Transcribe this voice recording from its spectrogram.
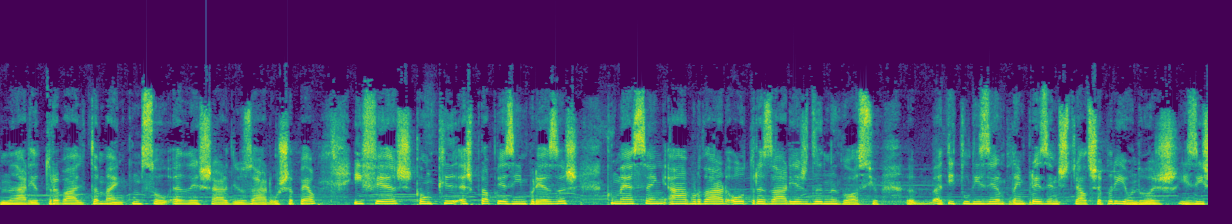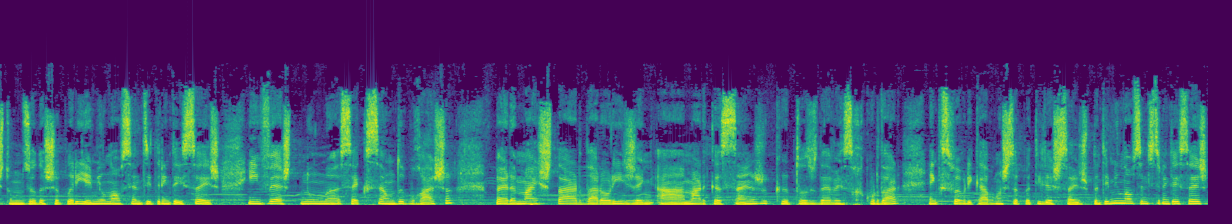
na área de trabalho, também começou a deixar de usar o chapéu e fez com que as próprias empresas comecem a abordar outras áreas de negócio. A título de exemplo, a empresa industrial de chapelaria, onde hoje existe o Museu da Chapelaria, em 1936 investe numa secção de borracha para mais tarde dar origem à marca Sanjo, que todos devem se recordar, em que se fabricavam as sapatilhas Sanjo. Portanto, em 1936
